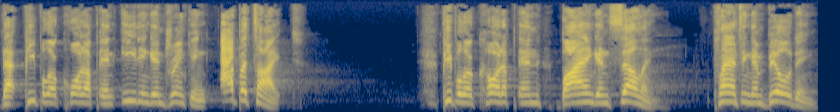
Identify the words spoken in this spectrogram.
that people are caught up in eating and drinking, appetite? People are caught up in buying and selling planting and building.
